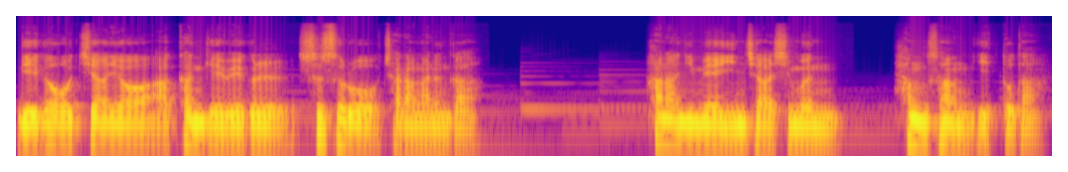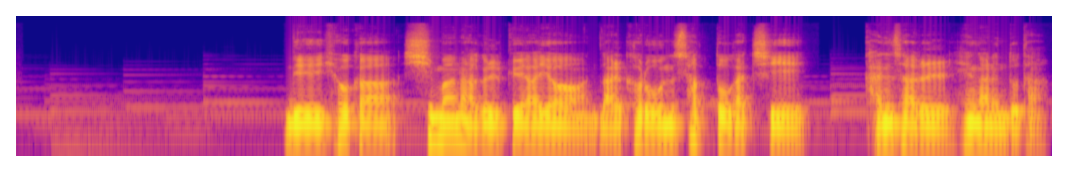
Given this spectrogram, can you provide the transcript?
네가 어찌하여 악한 계획을 스스로 자랑하는가 하나님의 인자하심은 항상 있도다. 네 혀가 심한 악을 꾀하여 날카로운 삭도 같이 간사를 행하는도다.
